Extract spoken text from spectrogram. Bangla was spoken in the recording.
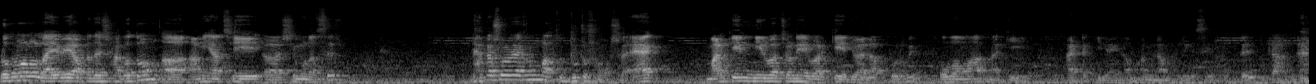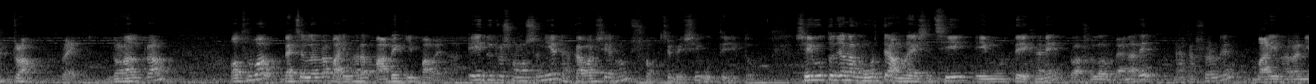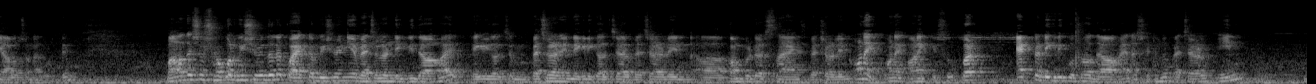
প্রথম আলো লাইভে আপনাদের স্বাগতম। আমি আছি আহ, শিমুল আসিফ। ঢাকা শহরে এখন মাত্র দুটো সমস্যা। এক মার্কিন নির্বাচনে এবার কে জয়লাভ করবে? ওবামা নাকি আরেকটা কি জানি নাম আমি নাম ভুলে গেছি ট্রাম্প। Right Donald Trump. অথবা ব্যাচেলাররা বাড়ি ভাড়া পাবে কি পাবে না। এই দুটো সমস্যা নিয়ে ঢাকাবাসী এখন সবচেয়ে বেশি উত্তেজিত। সেই উত্তেজনার মুহূর্তে আমরা এসেছি এই মুহূর্তে এখানে রসালোর ব্যানারে ঢাকা শহরে বাড়ি ভাড়া নিয়ে আলোচনা করতে। বাংলাদেশের সকল বিশ্ববিদ্যালয়ে কয়েকটা বিষয় নিয়ে ব্যাচেলার ডিগ্রি দেওয়া হয়। Agriculture bachelor in agriculture bachelor in computer science bachelor in অনেক অনেক অনেক কিছু। বাট একটা ডিগ্রি কোথাও দেওয়া হয় না, সেটা হলো ব্যাচেলার ইন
